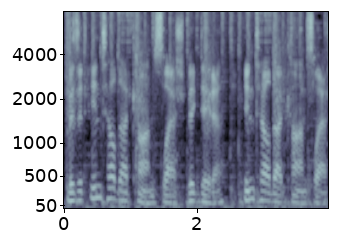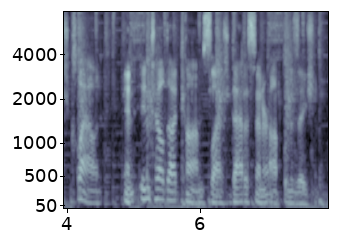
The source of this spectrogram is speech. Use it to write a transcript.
visit intel.com slash big data, intel.com slash cloud, and intel.com slash data center optimization.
